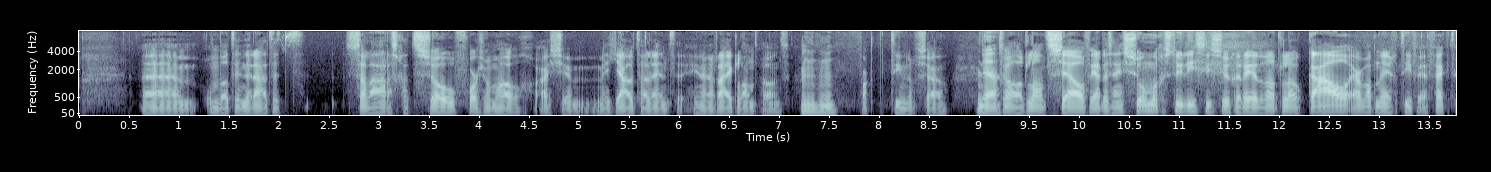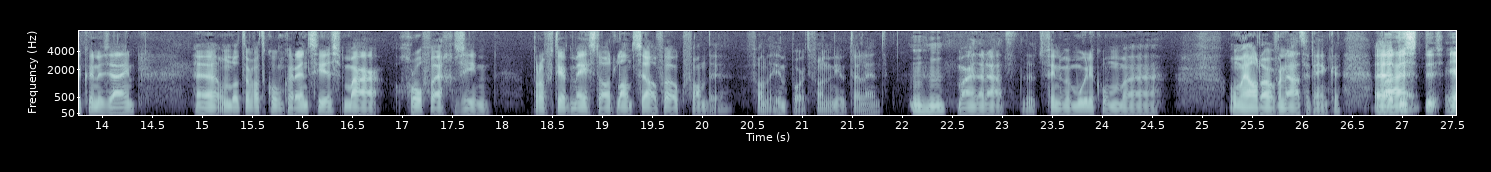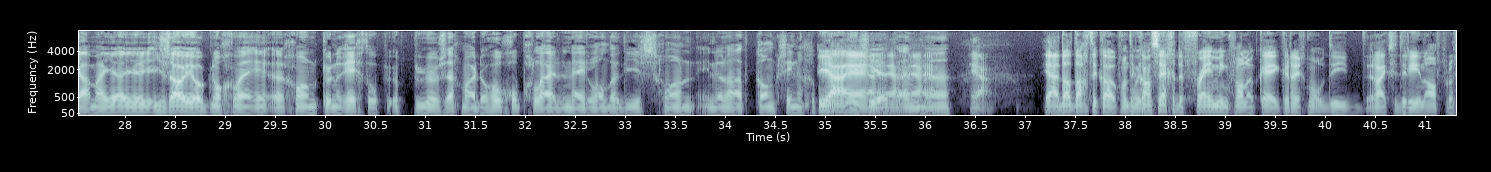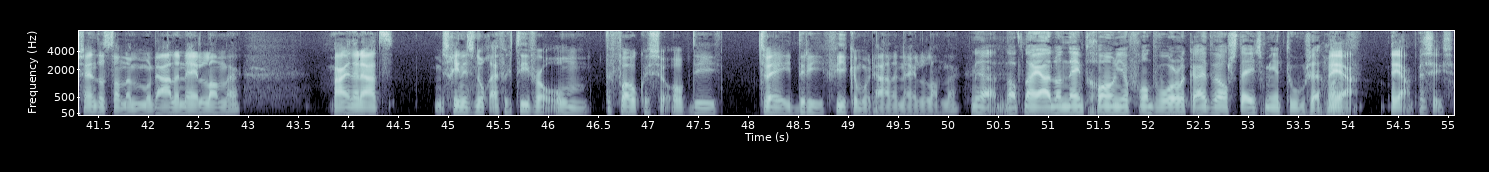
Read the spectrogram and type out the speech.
Ehm, omdat inderdaad het salaris gaat zo fors omhoog als je met jouw talenten in een rijk land woont. Mhm. Factor 10 of zo. Ja. Terwijl het land zelf, ja, er zijn sommige studies die suggereren dat lokaal er wat negatieve effecten kunnen zijn. eh, omdat er wat concurrentie is. Maar grofweg gezien profiteert meestal het land zelf ook van de, van de import van nieuw talent. Mhm. Maar inderdaad, dat vinden we moeilijk om, eh, om helder over na te denken. Eh, Maar- dus, dus, Ja, maar je, je, je zou je ook nog gewoon kunnen richten op puur, zeg maar, de hoogopgeleide Nederlander. Die is gewoon inderdaad krankzinnig Ja, ja, ja, geprivilegeerd. ja, en, ja, ja. Ja. Ja, dat dacht ik ook. Want ik kan zeggen, de framing van... oké, ik richt me op die rijkste 3,5%. Dat is dan een modale Nederlander. Maar inderdaad, misschien is het nog effectiever... om te focussen op die 2, 3, 4 keer modale Nederlander. ja, dat, nou ja, dan neemt gewoon je verantwoordelijkheid wel steeds meer toe, zeg. Maar ja, ja, precies.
